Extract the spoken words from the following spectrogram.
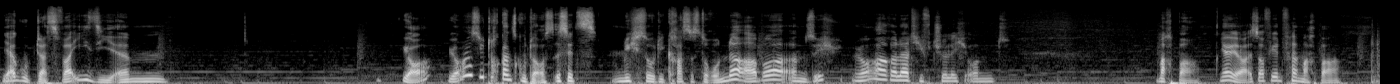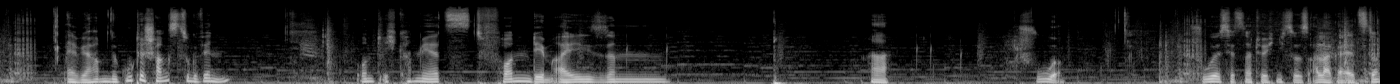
Ja gut, das war easy. Ähm ja, ja, sieht doch ganz gut aus. Ist jetzt nicht so die krasseste Runde, aber an sich, ja, relativ chillig und machbar. Ja, ja, ist auf jeden Fall machbar. Äh, wir haben eine gute Chance zu gewinnen. Und ich kann mir jetzt von dem Eisen... Ha. Schuhe. Schuhe ist jetzt natürlich nicht so das Allergeilste.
